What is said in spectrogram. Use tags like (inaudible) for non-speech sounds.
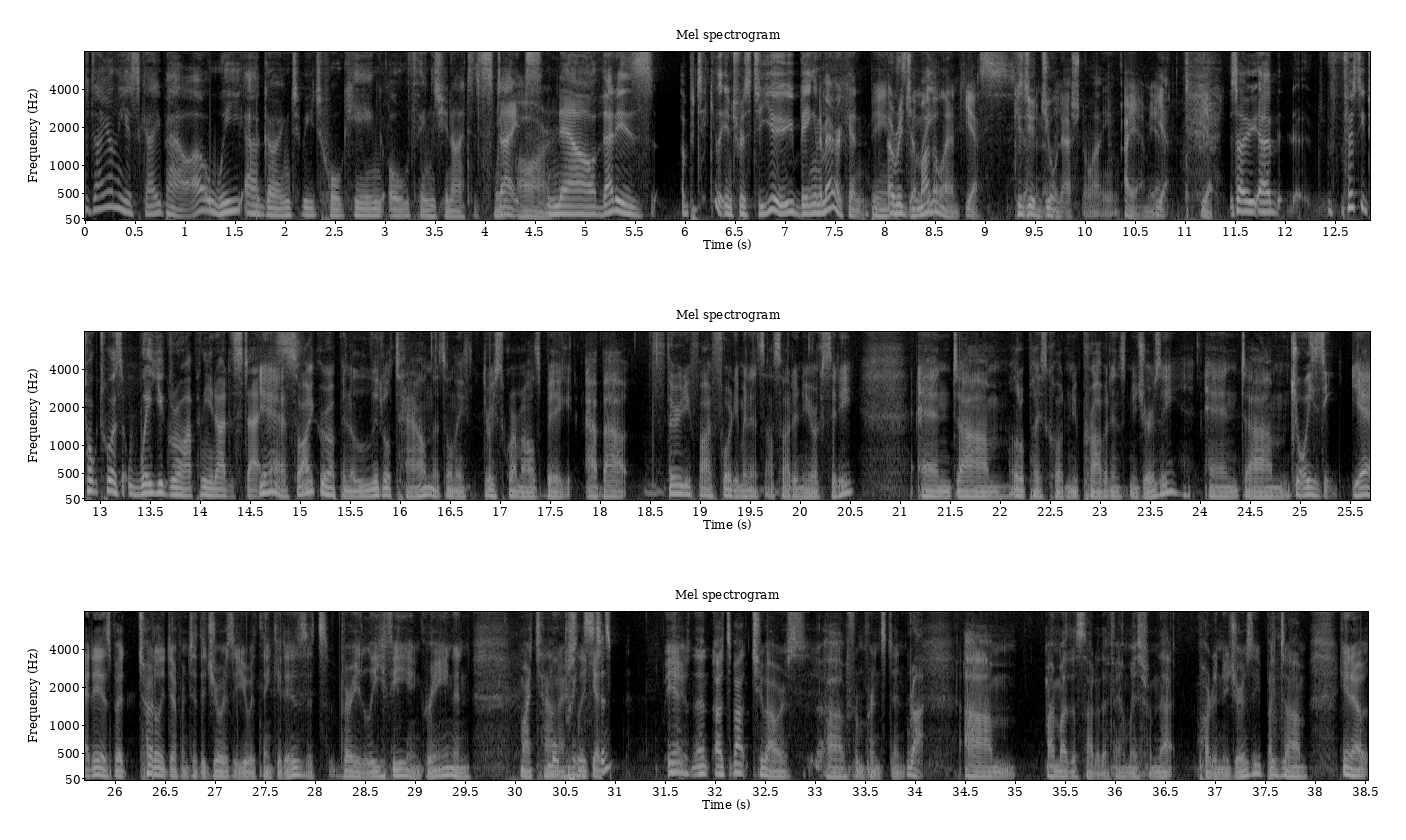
Today on the Escape Hour, we are going to be talking all things United States. Now, that is a particular interest to you, being an American Being originally. motherland, yes. Because you're dual national, aren't you? I am, yeah. Yeah. Yeah. So, uh, firstly, talk to us where you grew up in the United States. Yeah, so I grew up in a little town that's only three square miles big, about 35, 40 minutes outside of New York City, and um, a little place called New Providence, New Jersey. And um, Joyzy. yeah, it is, but totally different to the Jersey you would think it is. It's very leafy and green, and my town More actually Princeton? gets. Yeah, it's about two hours uh, from Princeton. Right. Um, my mother's side of the family is from that part of New Jersey, but Mm-hmm. um, you know,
